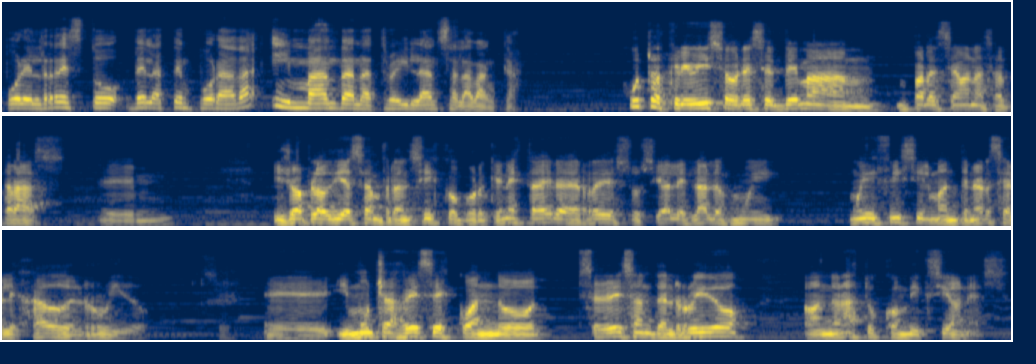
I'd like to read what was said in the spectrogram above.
por el resto de la temporada y mandan a Trey Lance a la banca? Justo escribí sobre ese tema un par de semanas atrás eh, y yo aplaudí a San Francisco porque en esta era de redes sociales, Lalo, es muy, muy difícil mantenerse alejado del ruido. Eh, y muchas veces cuando se des ante el ruido, abandonas tus convicciones.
